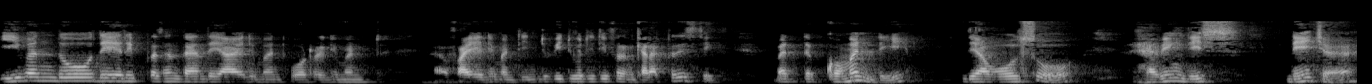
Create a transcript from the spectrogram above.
even though they represent and the air element, water element, uh, fire element, individually different characteristics, but the commonly, they are also having this nature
